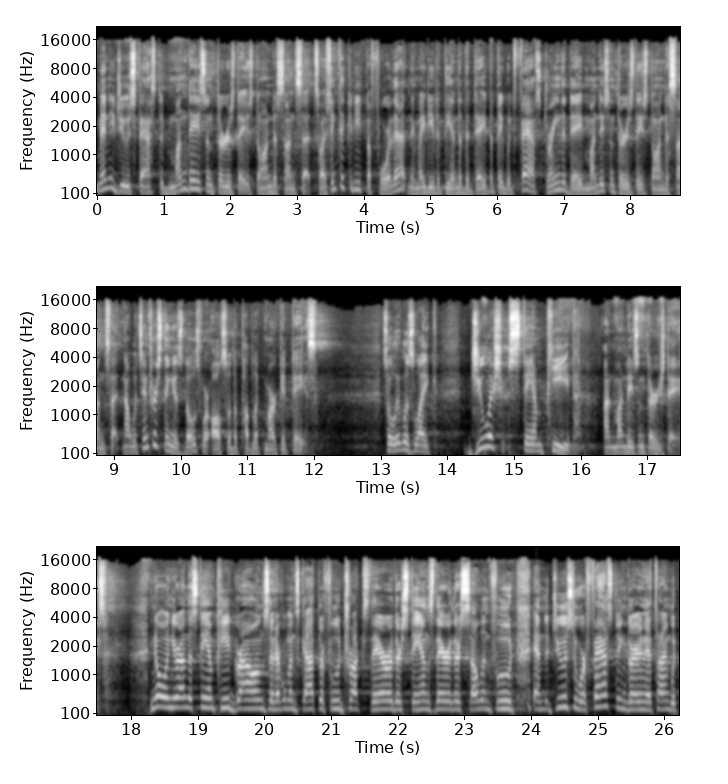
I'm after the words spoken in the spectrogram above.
Many Jews fasted Mondays and Thursdays, dawn to sunset. So I think they could eat before that and they might eat at the end of the day, but they would fast during the day, Mondays and Thursdays, dawn to sunset. Now, what's interesting is those were also the public market days. So it was like Jewish stampede on Mondays and Thursdays. You know, when you're on the stampede grounds and everyone's got their food trucks there, or their stands there, and they're selling food, and the Jews who were fasting during that time would,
